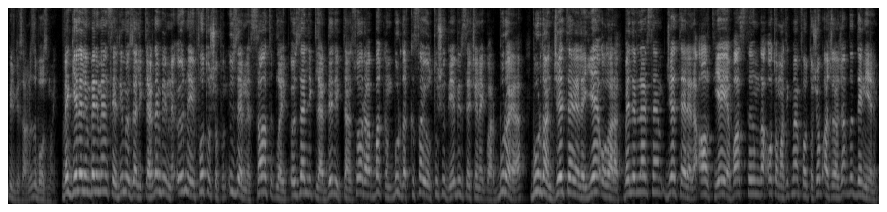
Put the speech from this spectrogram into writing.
Bilgisayarınızı bozmayın. Ve gelelim benim en sevdiğim özelliklerden birine. Örneğin Photoshop'un üzerine sağ tıklayıp özellikler dedikten sonra bakın burada kısa yol tuşu diye bir seçenek var. Buraya buradan CTRL Y olarak belirlersem CTRL Alt Y'ye bastığımda otomatikman Photoshop açılacaktır. Deneyelim.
